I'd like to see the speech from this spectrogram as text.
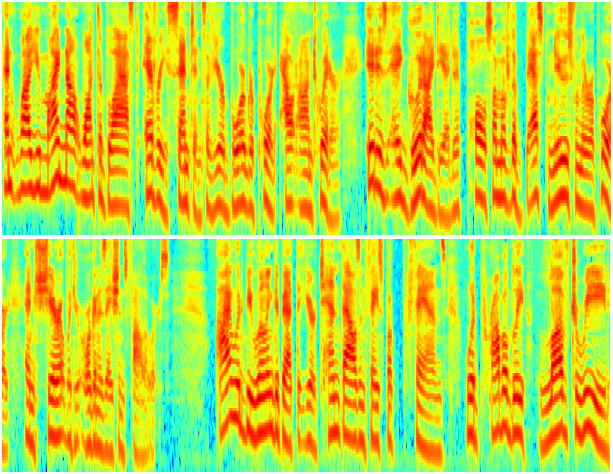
And while you might not want to blast every sentence of your board report out on Twitter, it is a good idea to pull some of the best news from the report and share it with your organization's followers. I would be willing to bet that your 10,000 Facebook fans would probably love to read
